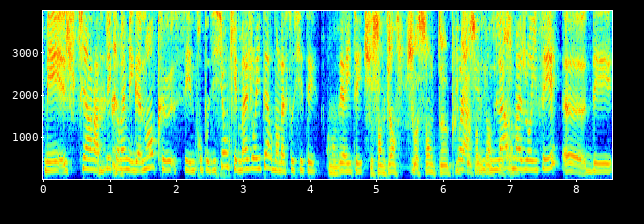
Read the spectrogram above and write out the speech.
mais je tiens à rappeler quand même également que c'est une proposition qui est majoritaire dans la société, en mmh. vérité. 75 60, plus de 75 Une large majorité euh, des,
